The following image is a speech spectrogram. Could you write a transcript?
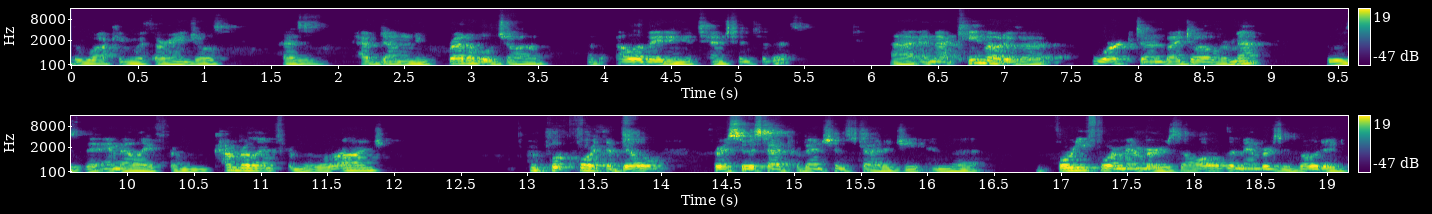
the Walking with Our Angels, has have done an incredible job of elevating attention to this. Uh, and that came out of a work done by Doyle Vermette, who's the MLA from Cumberland, from the La who put forth a bill for a suicide prevention strategy. And the 44 members, all the members who voted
